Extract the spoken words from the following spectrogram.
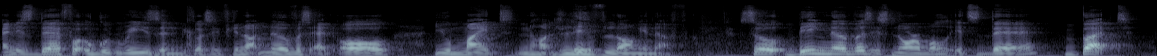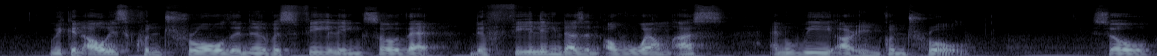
and it's there for a good reason because if you're not nervous at all, you might not live long enough. So, being nervous is normal, it's there, but we can always control the nervous feeling so that the feeling doesn't overwhelm us and we are in control. So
